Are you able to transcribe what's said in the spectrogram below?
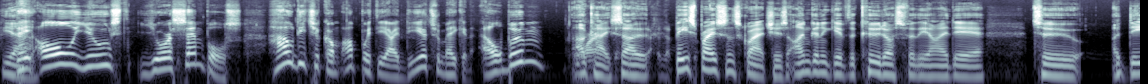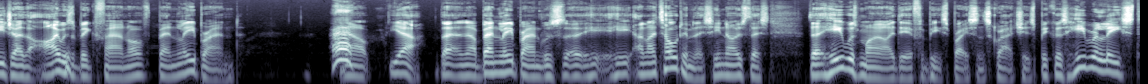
Yeah. they all used your samples. How did you come up with the idea to make an album? Okay, so beats, breaks, and scratches. I'm going to give the kudos for the idea to a DJ that I was a big fan of, Ben Liebrand. Now, yeah, that, now Ben Liebrand was uh, he, he, and I told him this. He knows this that he was my idea for beats, breaks, and scratches because he released.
